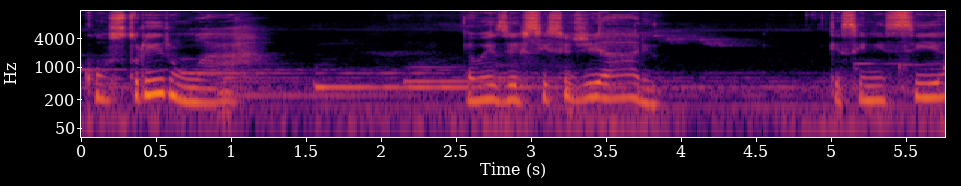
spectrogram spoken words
Construir um lar é um exercício diário que se inicia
